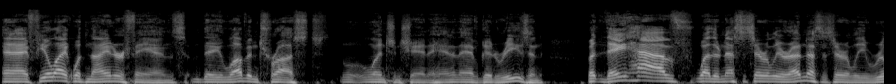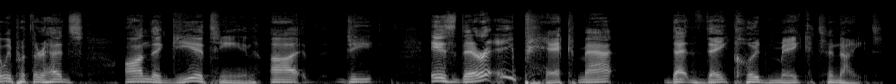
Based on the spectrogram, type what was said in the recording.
And I feel like with Niner fans, they love and trust Lynch and Shanahan, and they have good reason. But they have, whether necessarily or unnecessarily, really put their heads on the guillotine. Uh, do you, is there a pick, Matt, that they could make tonight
